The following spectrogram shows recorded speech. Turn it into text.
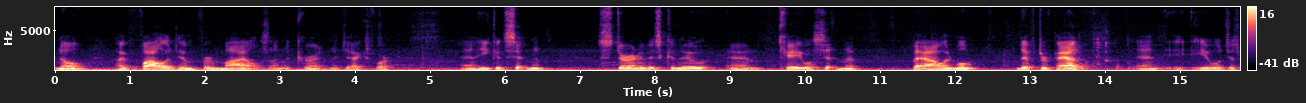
known. I've followed him for miles on the current in the Jack's Fork. And he could sit in the stern of his canoe and Kay will sit in the bow and won't lift her paddle. And he, will just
